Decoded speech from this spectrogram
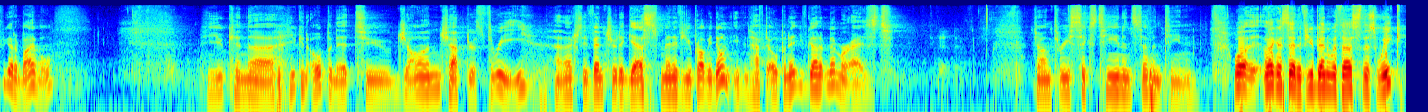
If you got a Bible, you can uh, you can open it to John chapter three, and actually venture to guess many of you probably don't even have to open it. You've got it memorized. John three sixteen and seventeen. Well, like I said, if you've been with us this week,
